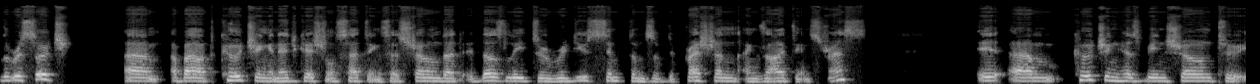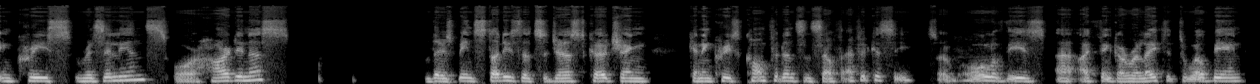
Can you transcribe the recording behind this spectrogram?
the research um, about coaching in educational settings has shown that it does lead to reduced symptoms of depression, anxiety, and stress it, um, coaching has been shown to increase resilience or hardiness. There's been studies that suggest coaching can increase confidence and self-efficacy. So all of these, uh, I think, are related to well-being.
